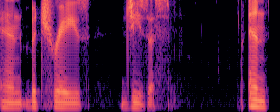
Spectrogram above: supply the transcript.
and betrays Jesus. And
